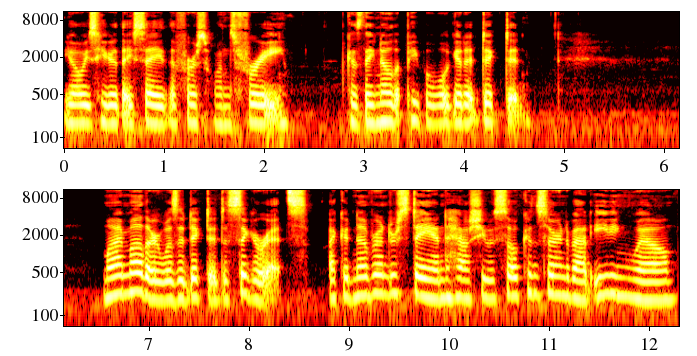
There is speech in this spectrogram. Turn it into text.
you always hear they say the first one's free because they know that people will get addicted. My mother was addicted to cigarettes. I could never understand how she was so concerned about eating well,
